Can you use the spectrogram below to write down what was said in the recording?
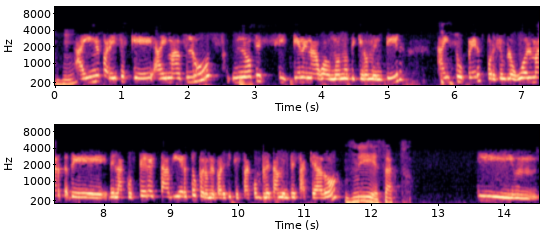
Ahí me parece que hay más luz. No sé si tienen agua o no, no te quiero mentir. Hay supers, por ejemplo, Walmart de, de la costera está abierto, pero me parece que está completamente saqueado. Sí, exacto. Y, mm,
